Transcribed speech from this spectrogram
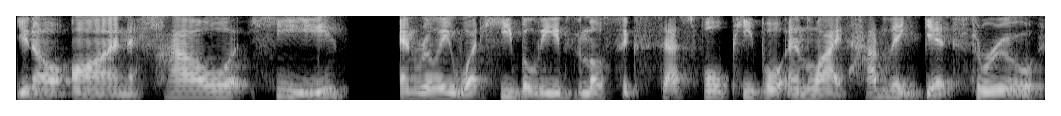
you know, on how he and really what he believes the most successful people in life, how do they get through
